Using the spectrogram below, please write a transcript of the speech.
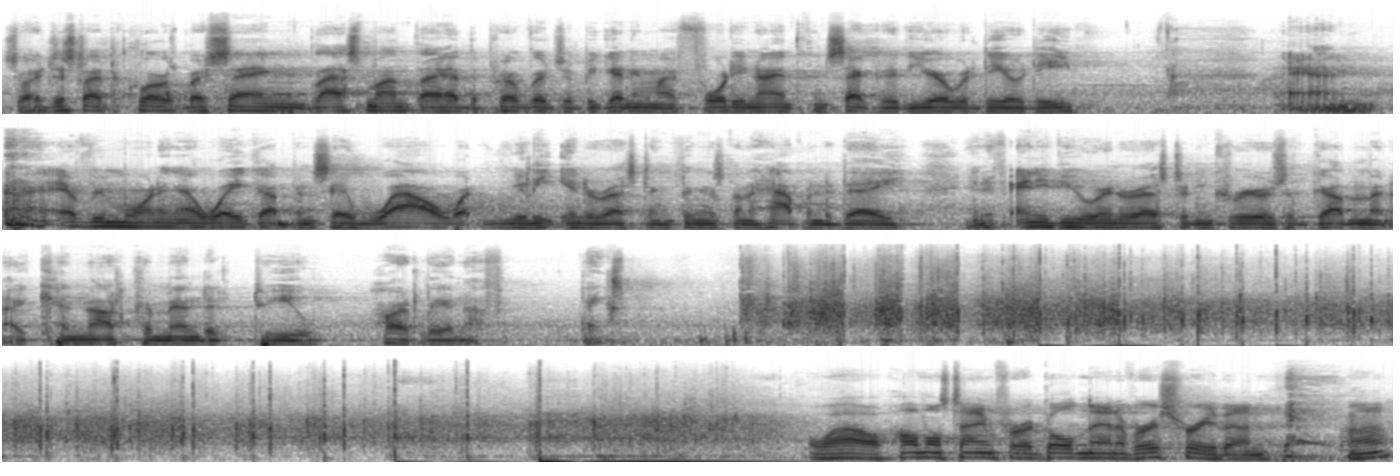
So I'd just like to close by saying last month I had the privilege of beginning my 49th consecutive year with DoD. And every morning I wake up and say, wow, what really interesting thing is going to happen today. And if any of you are interested in careers of government, I cannot commend it to you hardly enough. Thanks. Wow, almost time for a golden anniversary then. Huh?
